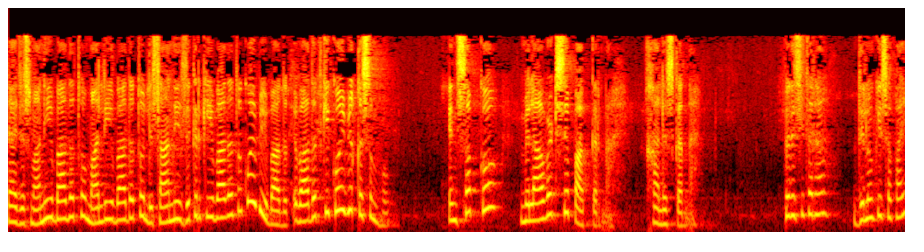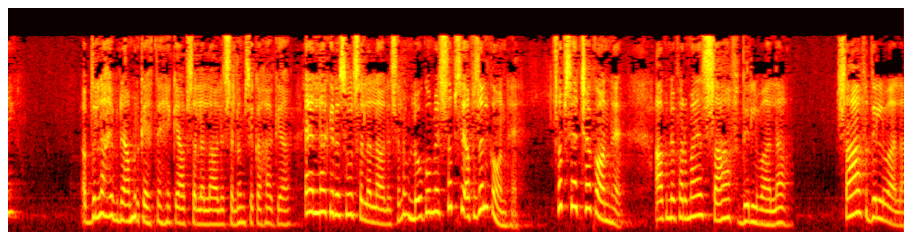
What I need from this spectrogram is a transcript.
چاہے جسمانی عبادت ہو، مالی عبادت ہو، لسانی ذکر کی عبادت ہو، کوئی بھی عبادت عبادت کی کوئی بھی قسم ہو، ان سب کو ملاوٹ سے پاک کرنا ہے، خالص کرنا ہے۔ پھر اسی طرح دلوں کی صفائی۔ عبداللہ ابن عمر کہتے ہیں کہ آپ صلی اللہ علیہ وسلم سے کہا گیا، اے اللہ کے رسول صلی اللہ علیہ وسلم، لوگوں میں سب سے افضل کون ہے؟ سب سے اچھا کون ہے؟ آپ نے فرمایا، صاف دل والا۔ صاف دل والا۔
